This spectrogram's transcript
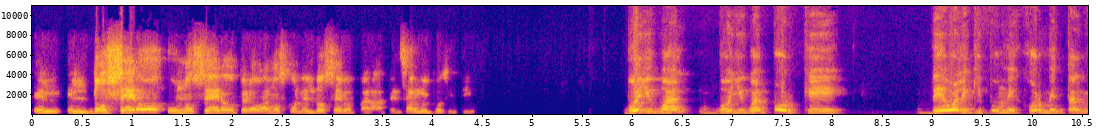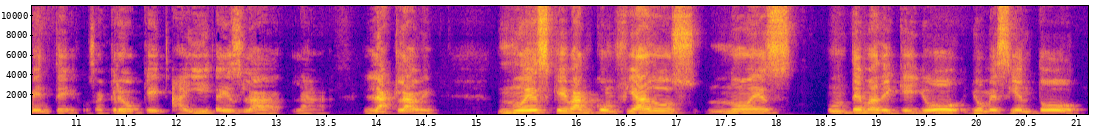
el, el 2-0, 1-0, pero vamos con el 2-0 para pensar muy positivo. Voy igual, voy igual porque veo al equipo mejor mentalmente, o sea, creo que ahí es la, la, la clave. No es que van confiados, no es un tema de que yo, yo me siento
